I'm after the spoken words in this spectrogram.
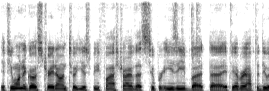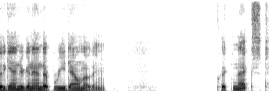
If you want to go straight onto a USB flash drive, that's super easy. But uh, if you ever have to do it again, you're going to end up re-downloading. Click next.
